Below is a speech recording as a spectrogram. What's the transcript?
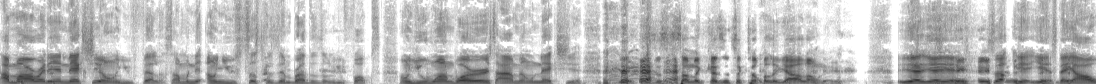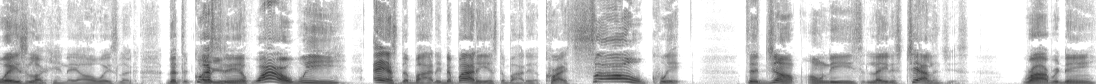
I'm already in next year on you fellas. I'm on, on you sisters and brothers, on you folks, on you one words. I'm on next year. Because this is some because it's a couple of y'all on here. yeah, yeah, yeah. So yeah, yes, they always lurking. They always lurking. But the oh, question is, why are we, as the body, the body is the body of Christ, so quick to jump on these latest challenges? Robert Dean,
